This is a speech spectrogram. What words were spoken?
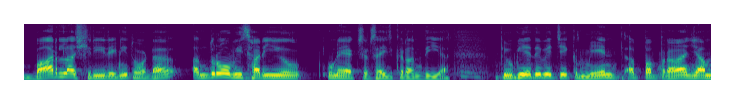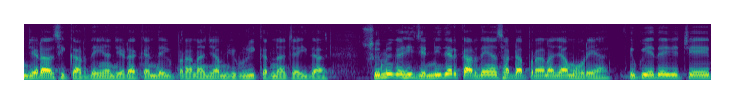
ਬਾਹਰਲਾ ਸਰੀਰ ਹੀ ਨਹੀਂ ਤੁਹਾਡਾ ਅੰਦਰੋਂ ਵੀ ਸਾਰੀ ਉਹ ਉਹਨੇ ਐਕਸਰਸਾਈਜ਼ ਕਰਾਉਂਦੀ ਆ। ਕਿਉਂਕਿ ਇਹਦੇ ਵਿੱਚ ਇੱਕ ਮੇਨ ਆਪਾਂ ਪੁਰਾਣਾ ਜਾਮ ਜਿਹੜਾ ਅਸੀਂ ਕਰਦੇ ਹਾਂ ਜਿਹੜਾ ਕਹਿੰਦੇ ਵੀ ਪੁਰਾਣਾ ਜਾਮ ਜ਼ਰੂਰੀ ਕਰਨਾ ਚਾਹੀਦਾ। ਸਵਿਮਿੰਗ ਅਸੀਂ ਜਿੰਨੀ ਦੇਰ ਕਰਦੇ ਹਾਂ ਸਾਡਾ ਪੁਰਾਣਾ ਜਾਮ ਹੋ ਰਿਹਾ। ਕਿਉਂਕਿ ਇਹਦੇ ਵਿੱਚ ਇਹ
